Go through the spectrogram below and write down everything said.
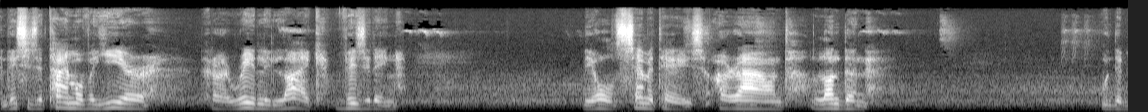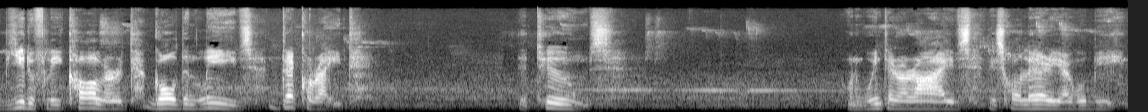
And this is a time of a year that I really like visiting the old cemeteries around London when the beautifully colored golden leaves decorate the tombs. When winter arrives, this whole area will be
